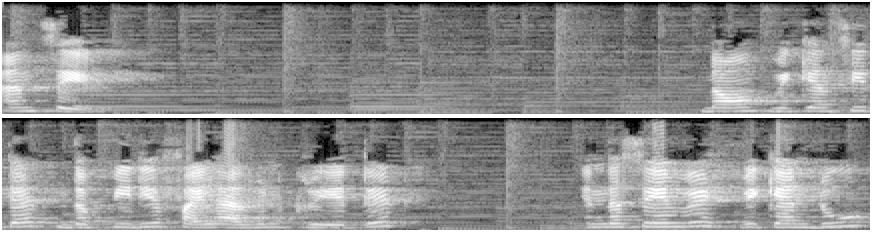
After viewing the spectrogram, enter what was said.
and save. Now we can see that the PDF file has been created. In the same way we can do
